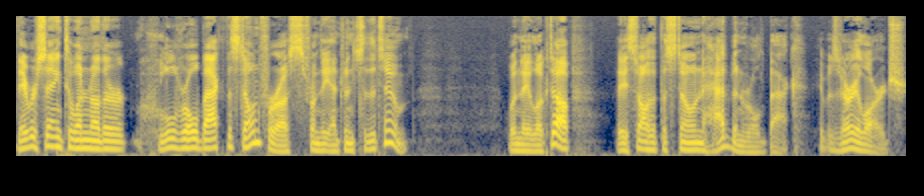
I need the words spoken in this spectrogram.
They were saying to one another, Who'll roll back the stone for us from the entrance to the tomb? When they looked up, they saw that the stone had been rolled back. It was very large.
